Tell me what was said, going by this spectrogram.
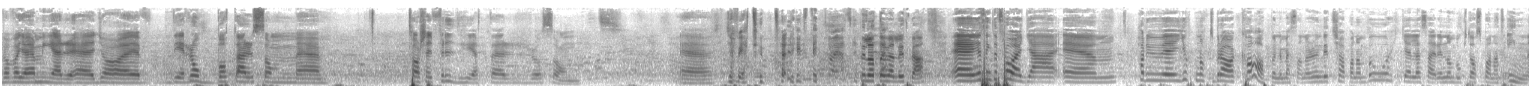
vad, vad gör jag mer? Jag, det är robotar som tar sig friheter och sånt. Eh, jag vet inte riktigt Det låter väldigt bra. Eh, jag tänkte fråga, ehm, har du eh, gjort något bra kap under mässan? Har du hunnit köpa någon bok eller så här, är det någon bok du har spanat in?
